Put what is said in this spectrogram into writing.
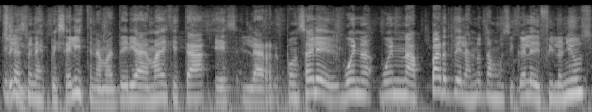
Ella Sí. es una especialista en la materia, además de que está, es la responsable de buena, buena parte de las notas musicales de Filo News.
